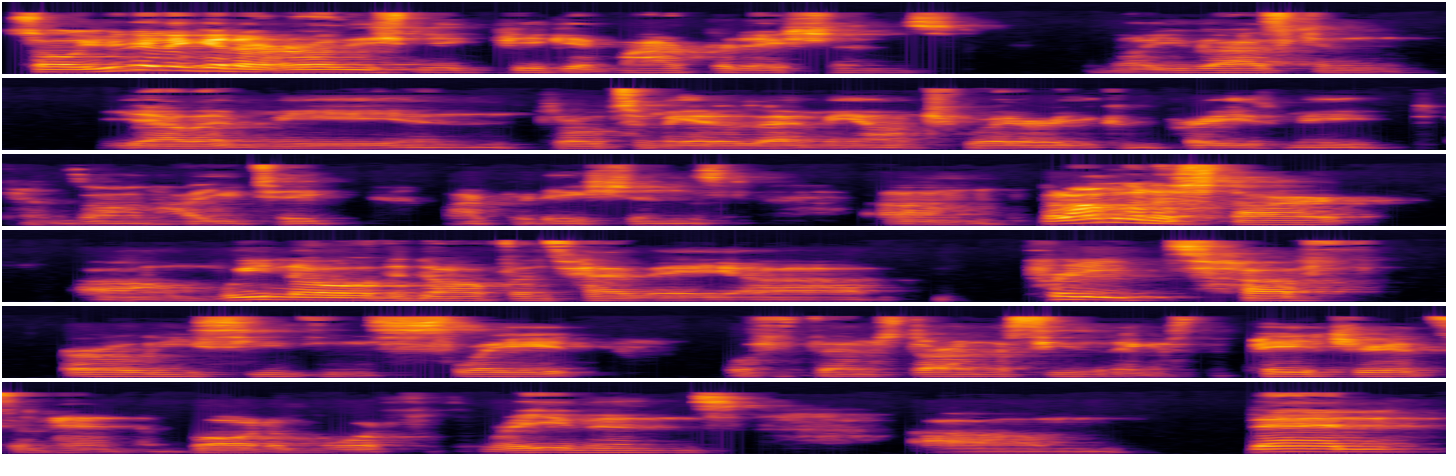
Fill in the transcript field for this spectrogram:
So you're gonna get an early sneak peek at my predictions. You know, you guys can yell at me and throw tomatoes at me on Twitter. You can praise me. Depends on how you take my predictions. Um, but I'm going to start. Um, we know the Dolphins have a uh, pretty tough early season slate with them starting the season against the Patriots and heading to Baltimore for the Ravens. Um, then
